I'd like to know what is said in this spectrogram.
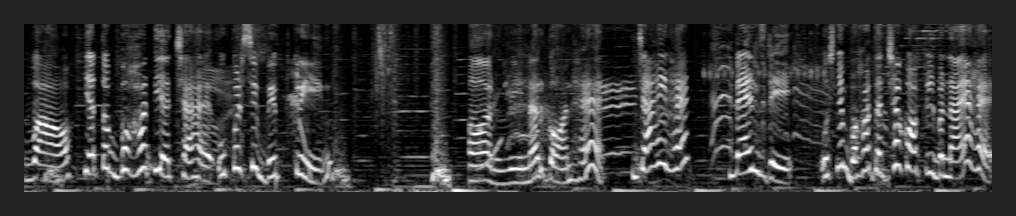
वाह यह तो बहुत ही अच्छा है। ऊपर से विप क्रीम और विनर कौन है? ज़ाहिर है वेंसडे उसने बहुत अच्छा कॉकटेल बनाया है।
